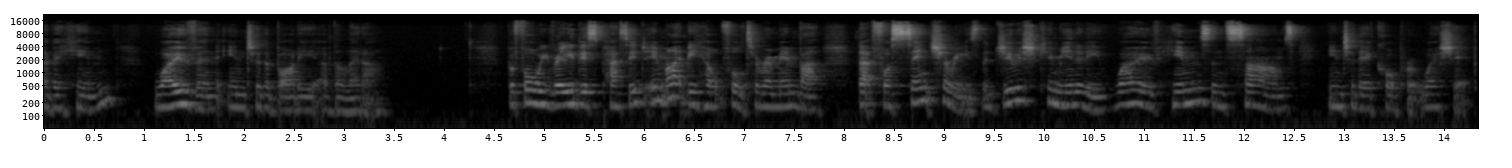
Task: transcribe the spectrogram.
of a hymn woven into the body of the letter. Before we read this passage, it might be helpful to remember that for centuries the Jewish community wove hymns and psalms into their corporate worship.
